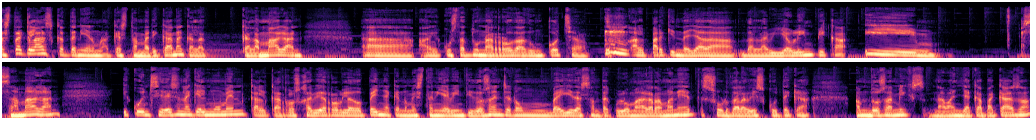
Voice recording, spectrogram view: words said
Està clar que tenien una, aquesta americana que la que l'amaguen eh, al costat d'una roda d'un cotxe al pàrquing d'allà de, de la Villa Olímpica i s'amaguen i coincideix en aquell moment que el Carlos Javier Robledo Peña, que només tenia 22 anys, era un veí de Santa Coloma de Gramenet, surt de la discoteca amb dos amics, anaven ja cap a casa,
